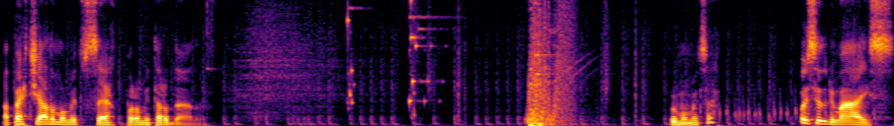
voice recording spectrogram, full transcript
Aperte A no momento certo para aumentar o dano. Foi o momento certo? Foi cedo demais.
